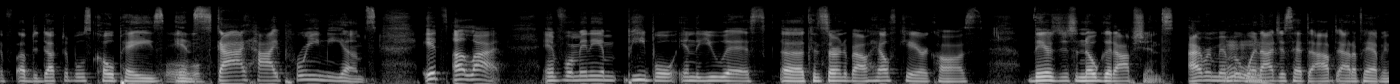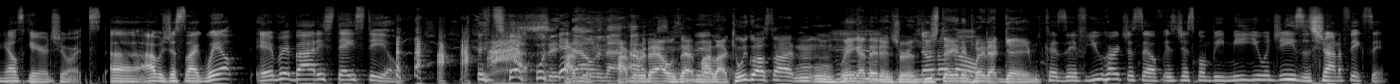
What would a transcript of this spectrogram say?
of, of deductibles, co-pays, and sky high premiums. It's a lot, and for many um, people in the U.S. Uh, concerned about healthcare costs, there's just no good options. I remember when I just had to opt out of having healthcare insurance. Uh, I was just like, "Well, everybody stay still." Sit down in that. I remember that was at my life. Can we go outside? Mm-mm, we ain't got that insurance. No, you no, stay in and play that game. Because if you hurt yourself, it's just going to be me, you, and Jesus trying to fix it.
